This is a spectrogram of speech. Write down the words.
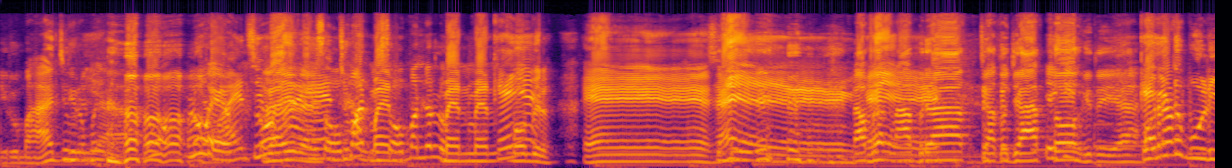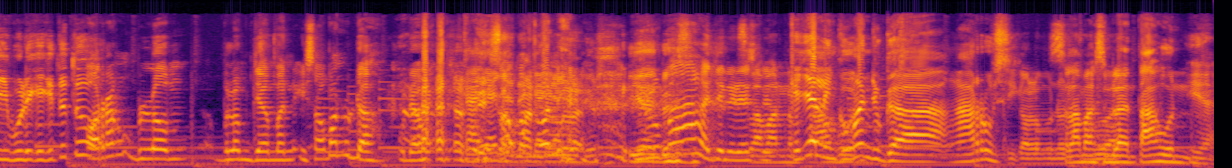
di rumah aja. Di rumah. Iya. Lu ya, Main sih, main. Cuman main-. Main-main Kayaknya- mobil. Eh, Nabrak-nabrak, jatuh-jatuh gitu ya. Kayaknya tuh bully-bully kayak gitu tuh Orang belum belum zaman isoman udah udah Kayaknya soalnya. Di Iya, rumah aja dari SD. Kayaknya lingkungan juga ngaruh sih kalau menurut selama gua. 9 tahun. Iya.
